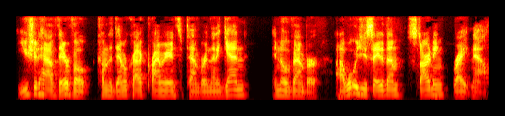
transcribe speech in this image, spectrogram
you should have their vote come the Democratic primary in September, and then again in November uh, what would you say to them starting right now?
